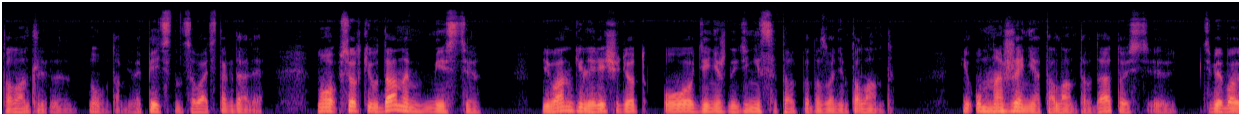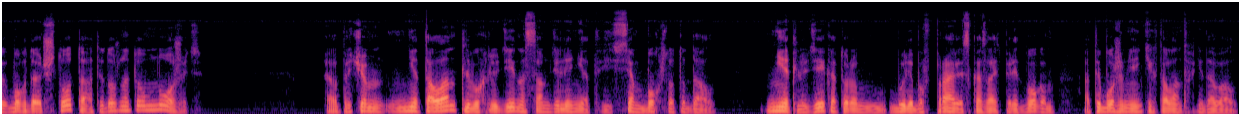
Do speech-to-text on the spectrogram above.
талант, ну, там, петь, танцевать и так далее. Но все-таки в данном месте Евангелии речь идет о денежной единице под названием талант. И умножение талантов, да, то есть э, тебе Бог дает что-то, а ты должен это умножить. Э, Причем неталантливых людей на самом деле нет. И всем Бог что-то дал. Нет людей, которым были бы вправе сказать перед Богом, а ты, Боже, мне никаких талантов не давал.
